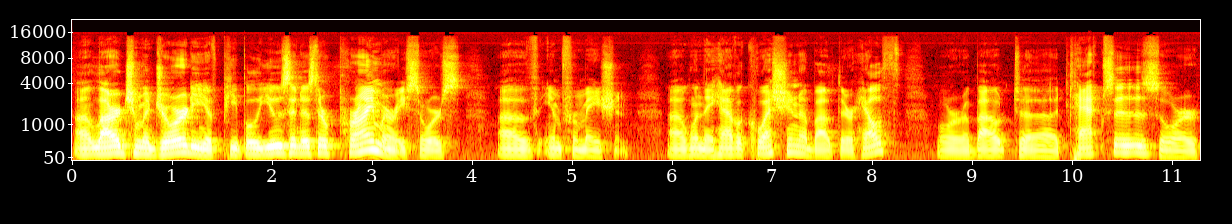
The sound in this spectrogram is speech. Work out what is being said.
A large majority of people use it as their primary source of information. when they have a question about their health, or about uh, taxes or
